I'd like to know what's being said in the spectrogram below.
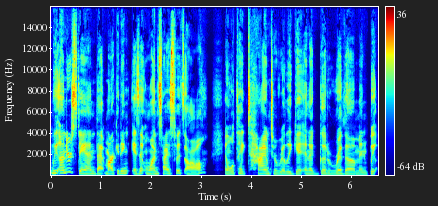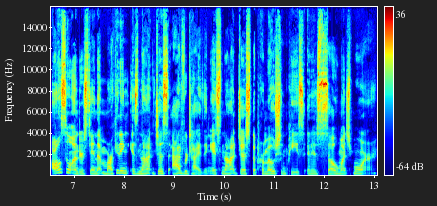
we understand that marketing isn't one size fits all and will take time to really get in a good rhythm. And we also understand that marketing is not just advertising, it's not just the promotion piece, it is so much more.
